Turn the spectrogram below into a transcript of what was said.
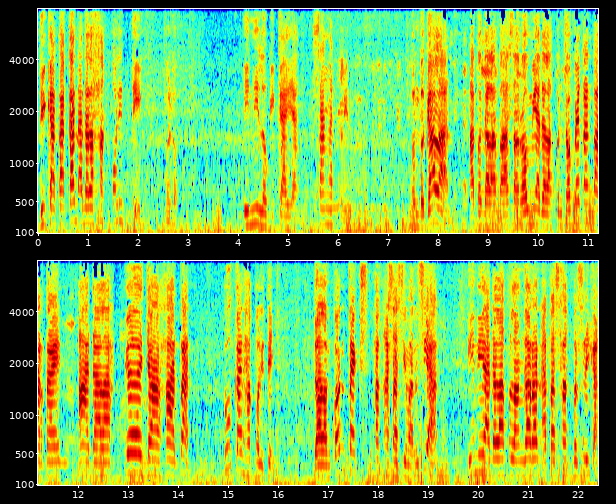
dikatakan adalah hak politik, Muldoko. Ini logika yang sangat keliru. Pembegalan atau dalam bahasa Romi adalah pencopetan partai adalah kejahatan, bukan hak politik. Dalam konteks hak asasi manusia, ini adalah pelanggaran atas hak berserikat,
